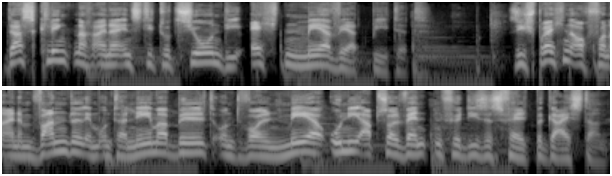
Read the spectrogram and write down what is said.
Das klingt nach einer Institution, die echten Mehrwert bietet. Sie sprechen auch von einem Wandel im Unternehmerbild und wollen mehr Uni-Absolventen für dieses Feld begeistern.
